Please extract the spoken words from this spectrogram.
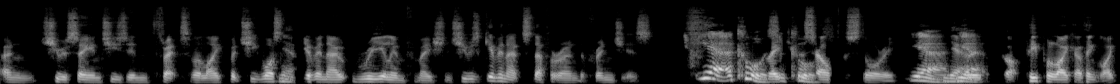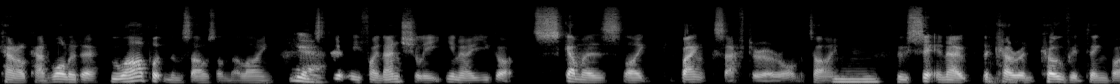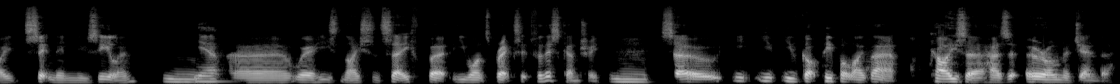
and she was saying she's in threats of her life, but she wasn't Yeah. giving out real information. She was giving out stuff around the fringes. Yeah, of course, Make of course. herself the story. Yeah, Yeah. yeah, got people like I think like Carole Cadwalladr who are putting themselves on the line. yeah. Certainly financially, you know, you got scummers like banks after her all the time Mm, who's sitting out the current COVID thing by sitting in New Zealand, mm, Yeah. uh, where he's nice and safe, but he wants Brexit for this country. mm. So you, you, you've got people like that. Kaiser has her own agenda.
